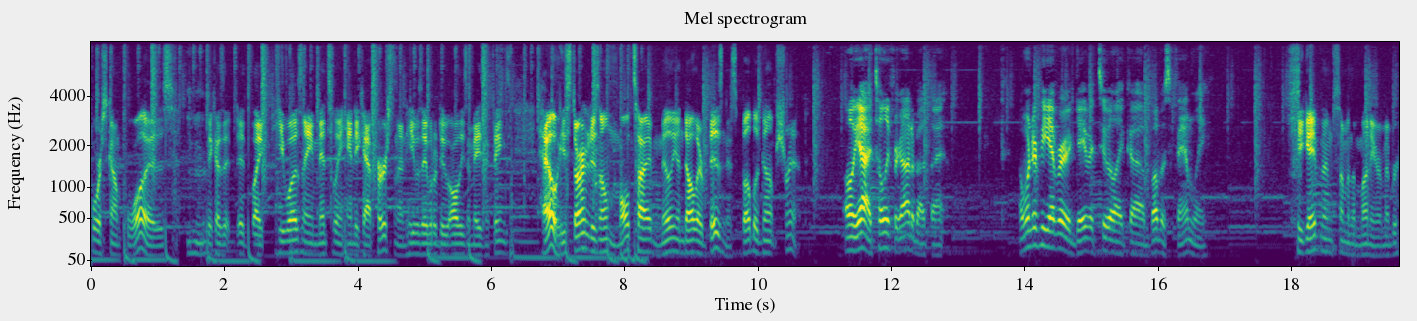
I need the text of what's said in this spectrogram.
Forrest Gump was Mm-hmm. because it, it like he was a mentally handicapped person and he was able to do all these amazing things. Hell, he started his own multi-million dollar business, Bubba Gump Shrimp. Oh yeah, I totally forgot about that. I wonder if he ever gave it to like uh, Bubba's family. He gave them some of the money, remember?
